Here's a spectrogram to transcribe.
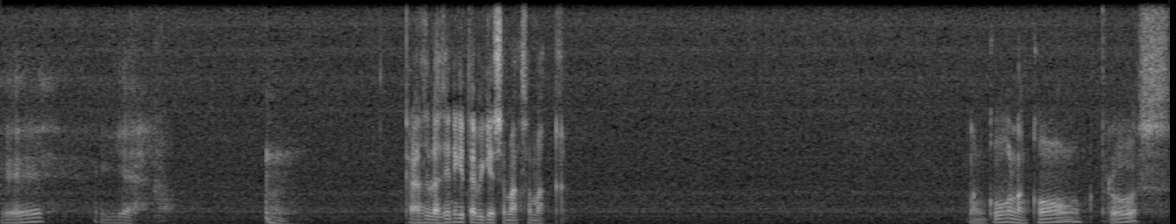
Oke, iya. Karena sebelah sini kita bikin semak-semak. Lengkung lengkung terus.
